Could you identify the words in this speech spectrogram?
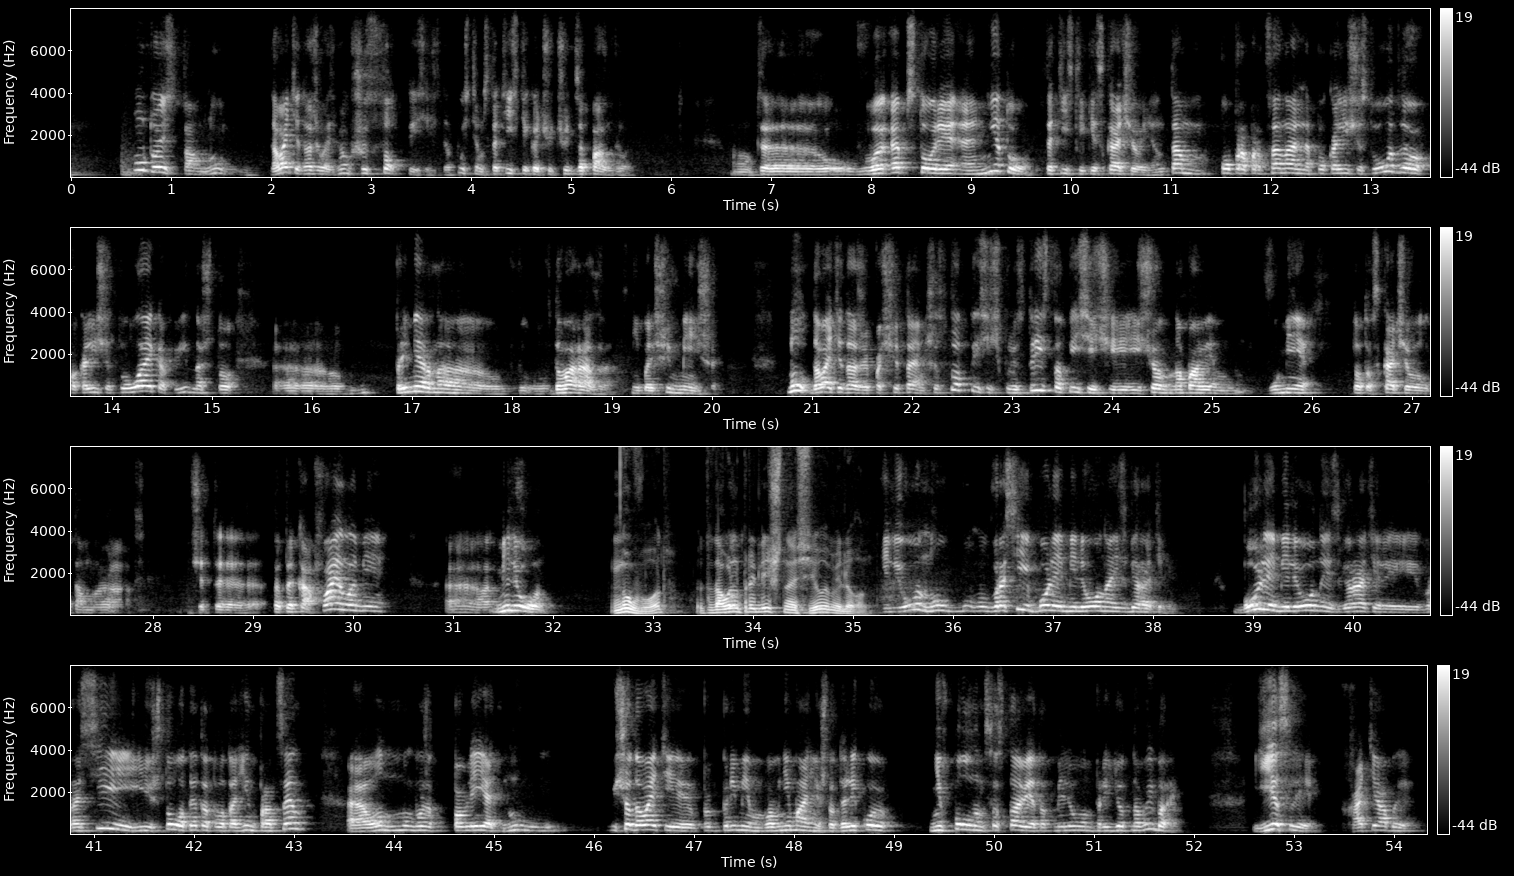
Mm-hmm. Ну, то есть там, ну, Давайте даже возьмем 600 тысяч, допустим, статистика чуть-чуть запаздывает. Вот, э, в App Store нету статистики скачивания, но там по пропорционально по количеству отзывов, по количеству лайков видно, что э, примерно в, в два раза, с небольшим меньше. Ну, давайте даже посчитаем 600 тысяч плюс 300 тысяч и еще добавим в уме, кто-то скачивал там э, значит, э, PPK файлами, Э, миллион. Ну вот, это довольно приличная сила, миллион. Миллион, ну в России более миллиона избирателей. Более миллиона избирателей в России, и что вот этот вот один процент, он может повлиять. Ну, еще давайте примем во внимание, что далеко не в полном составе этот миллион придет на выборы. Если хотя бы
